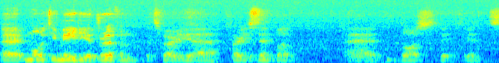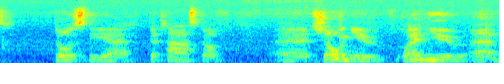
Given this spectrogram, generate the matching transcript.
uh, multimedia driven. It's very uh, very simple. Uh, but it, it does the the task of uh, showing you when you um,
